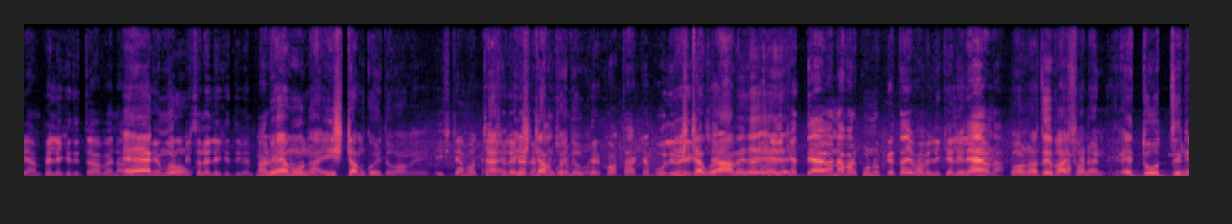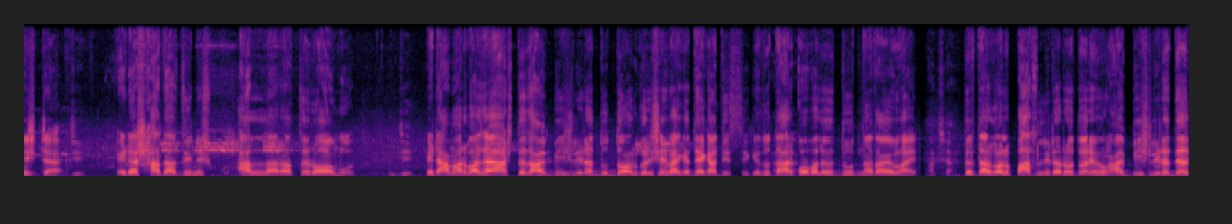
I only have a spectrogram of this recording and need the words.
ট্যাম্পে লিখে দিতে হবে না একদম। পিছনে লিখে দিবেন মেমু না স্টাম্প করে দেবো আমি স্ট্যাম্প হচ্ছে হ্যাঁ, আসলে এটা করে দেবো। মুখের কথা একটা বলি স্টাম্প গেছে। আমি লিখে দেয়ও না আবার কোনো ক্রেতা এভাবে লিখে কে? না ঘটনাতে ভাই শোনেন এই দুধ জিনিসটা এটা সাদা জিনিস আল্লাহর হচ্ছে রহমত এটা আমার বাসায় আসতে আমি বিশ লিটার দুধ দহন করি সেই ভাইকে দেখা দিচ্ছি। কিন্তু তার আচ্ছা। কপালে দুধ না থাকে ভাই। আচ্ছা। তো তার কলে পাঁচ লিটার হতে পারে এবং আমি বিশ লিটার দেওয়া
